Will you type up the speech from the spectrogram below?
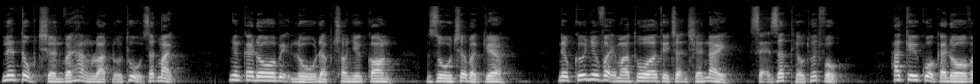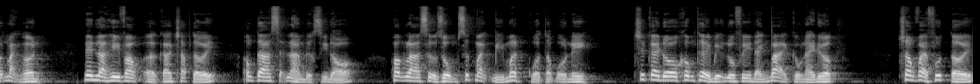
liên tục chiến với hàng loạt đối thủ rất mạnh. Nhưng Kaido bị lù đập cho như con, dù chưa bật kia. Nếu cứ như vậy mà thua thì trận chiến này sẽ rất thiếu thuyết phục. Haki của Kaido vẫn mạnh hơn, nên là hy vọng ở các chap tới, ông ta sẽ làm được gì đó, hoặc là sử dụng sức mạnh bí mật của tộc Oni. Chứ Kaido không thể bị Luffy đánh bại kiểu này được. Trong vài phút tới,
